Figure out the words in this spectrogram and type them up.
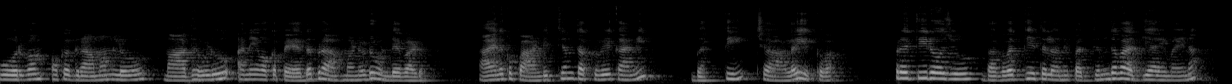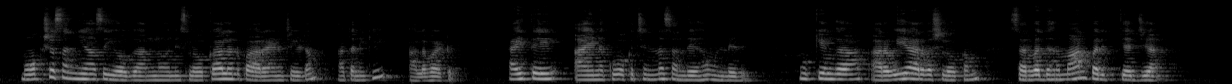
పూర్వం ఒక గ్రామంలో మాధవుడు అనే ఒక పేద బ్రాహ్మణుడు ఉండేవాడు. ఆయనకు పాండిత్యం తక్కువే కానీ భక్తి చాలా ఎక్కువ. ప్రతిరోజు భగవద్గీతలోని పద్దెనిమిదవ అధ్యాయమైన మోక్ష సన్యాస యోగాల్లోని శ్లోకాలను పారాయణ చేయడం అతనికి అలవాటు. అయితే ఆయనకు ఒక చిన్న సందేహం ఉండేది. ముఖ్యంగా అరవై ఆరవ శ్లోకం సర్వధర్మాన్ పరిత్యజ్య.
